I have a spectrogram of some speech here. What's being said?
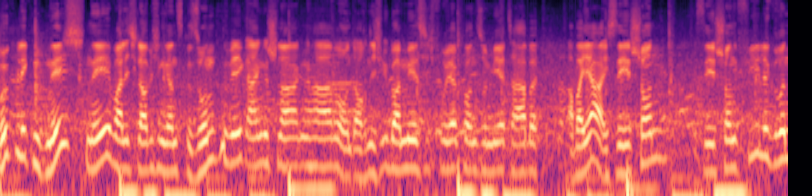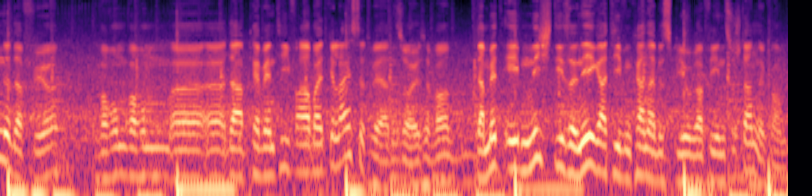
Rückblickend nicht, nee, weil ich glaube ich einen ganz gesunden Weg eingeschlagen habe und auch nicht übermäßig früher konsumiert habe. Aber ja, ich sehe schon, ich sehe schon viele Gründe dafür, warum, warum äh, da Präventivarbeit geleistet werden sollte, damit eben nicht diese negativen Cannabis-Biografien zustande kommen.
